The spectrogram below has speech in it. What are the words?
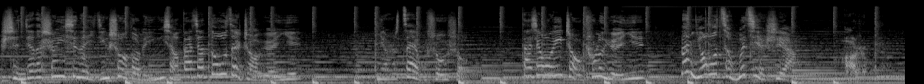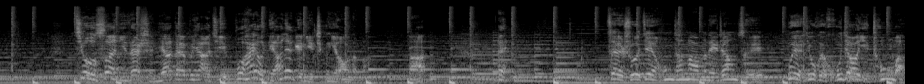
沈家的生意现在已经受到了影响，大家都在找原因。你要是再不收手，大家万一找出了原因，那你要我怎么解释呀？怕什么呀？就算你在沈家待不下去，不还有娘家给你撑腰呢吗？啊？哎，再说建红他妈妈那张嘴，不也就会胡椒一通吗？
